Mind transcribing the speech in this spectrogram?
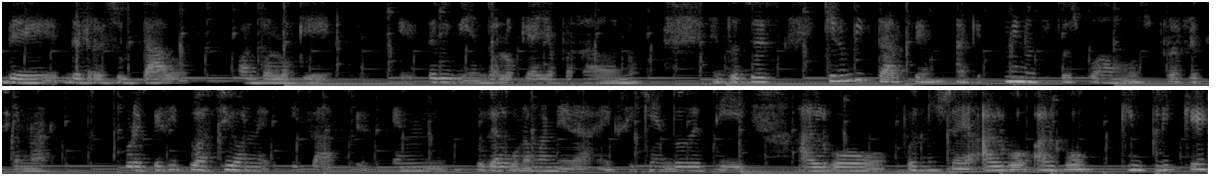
de, del resultado cuanto a lo que esté viviendo, a lo que haya pasado, ¿no? Entonces, quiero invitarte a que estos minutitos podamos reflexionar sobre qué situaciones quizás estén pues de alguna manera exigiendo de ti algo, pues no sé, algo, algo que implique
